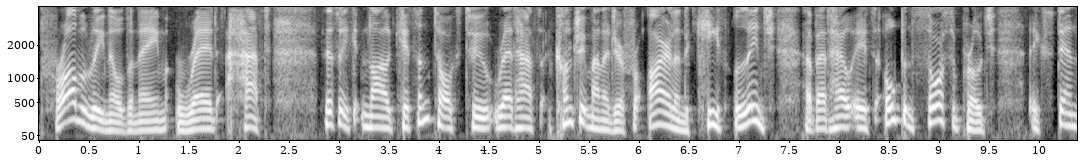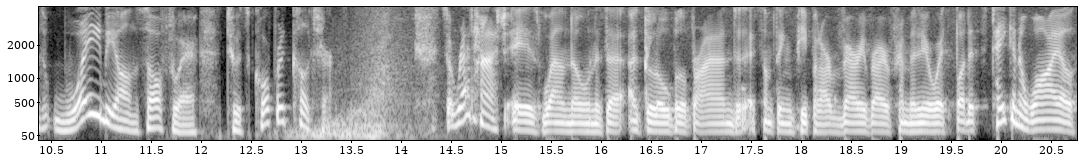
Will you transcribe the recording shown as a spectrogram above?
probably know the name Red Hat. This week, Niall Kitson talks to Red Hat's country manager for Ireland, Keith Lynch, about how its open source approach extends way beyond software to its corporate culture. So Red Hat is well known as a, a global brand. It's something people are very, very familiar with, but it's taken a while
